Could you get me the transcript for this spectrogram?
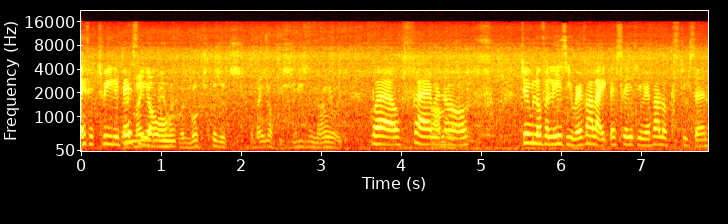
If it's really busy It busy might not or... be open much because it's. It might not be season now. Like. Well, fair Valid. enough. Do love a lazy river, like this lazy river looks decent.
